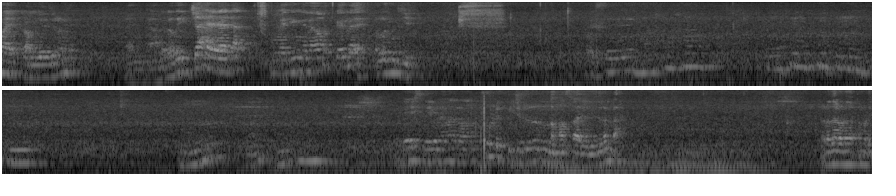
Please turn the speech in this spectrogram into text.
മയക്കാൻ വിചാരിച്ചിട്ടാണ് ഞാൻ റിച്ച് ആയാല അമ്മയ്ക്ക് ഇങ്ങനെ നടക്കല്ലേ മസാല ഇത് കണ്ട അവിടെ നമ്മുടെ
